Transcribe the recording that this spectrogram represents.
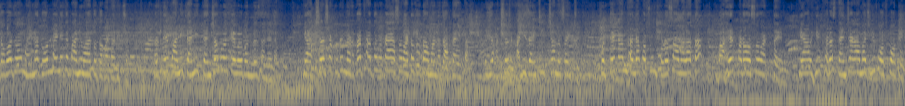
जवळजवळ महिना दोन महिने ते पाणी वाहत होतं गटारीचं. तर ते पाणी त्यांनी त्यांच्यामुळे केवळ बंद झालेलं आहे. हे अक्षरशः कुठे नडकत राहतो का काय असं वाटत होतं आम्हाला जाता येता? म्हणजे अक्षरशः खाली जायची इच्छा नसायची. पण ते काम झाल्यापासून थोडंसं आम्हाला आता बाहेर पडावं असं वाटतंय. हे हे खरंच त्यांच्या कामाची ही पोचपावते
